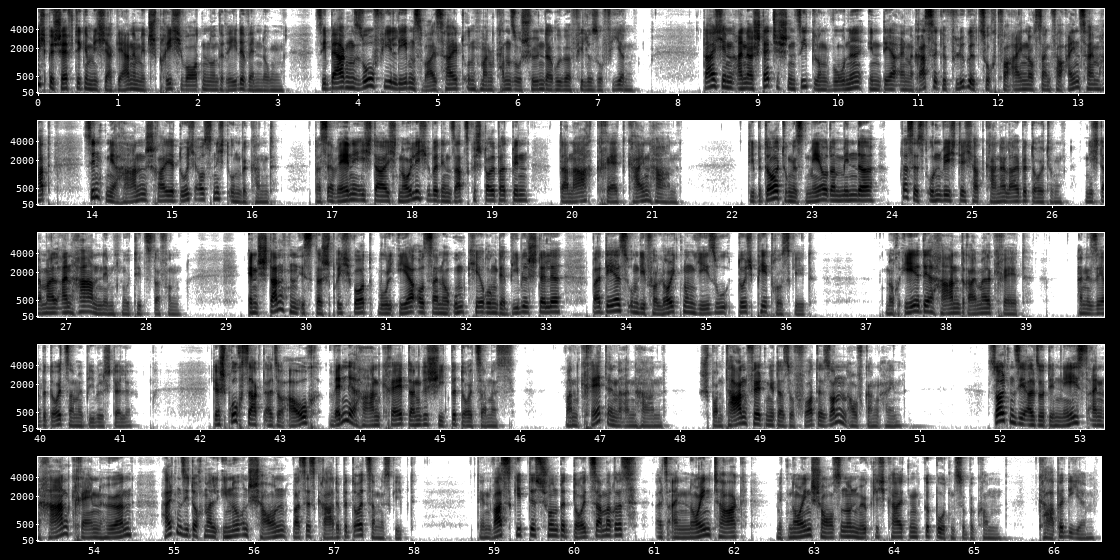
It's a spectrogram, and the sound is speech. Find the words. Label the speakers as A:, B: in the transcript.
A: Ich beschäftige mich ja gerne mit Sprichworten und Redewendungen. Sie bergen so viel Lebensweisheit und man kann so schön darüber philosophieren. Da ich in einer städtischen Siedlung wohne, in der ein Rassegeflügelzuchtverein noch sein Vereinsheim hat, sind mir Hahnenschreie durchaus nicht unbekannt. Das erwähne ich, da ich neulich über den Satz gestolpert bin, danach kräht kein Hahn. Die Bedeutung ist mehr oder minder, das ist unwichtig, hat keinerlei Bedeutung. Nicht einmal ein Hahn nimmt Notiz davon. Entstanden ist das Sprichwort wohl eher aus seiner Umkehrung der Bibelstelle, bei der es um die Verleugnung Jesu durch Petrus geht. Noch ehe der Hahn dreimal kräht. Eine sehr bedeutsame Bibelstelle. Der Spruch sagt also auch, wenn der Hahn kräht, dann geschieht Bedeutsames. Wann kräht denn ein Hahn? Spontan fällt mir da sofort der Sonnenaufgang ein. Sollten Sie also demnächst einen Hahn krähen hören, halten Sie doch mal inne und schauen, was es gerade Bedeutsames gibt. Denn was gibt es schon Bedeutsameres, als einen neuen Tag mit neuen Chancen und Möglichkeiten geboten zu bekommen? Carpe diem.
